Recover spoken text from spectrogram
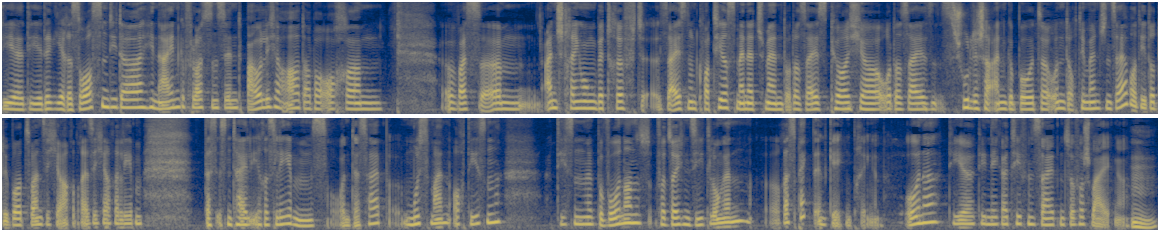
die, die, die Ressourcen, die da hineingeflossen sind, baulicher Art, aber auch ähm, was ähm, Anstrengungen betrifft, sei es nun Quartiersmanagement oder sei es Kirche oder sei es schulische Angebote und auch die Menschen selber, die dort über 20 Jahre, 30 Jahre leben, das ist ein Teil ihres Lebens. Und deshalb muss man auch diesen, diesen Bewohnern von solchen Siedlungen Respekt entgegenbringen, ohne die, die negativen Seiten zu verschweigen. Mhm.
